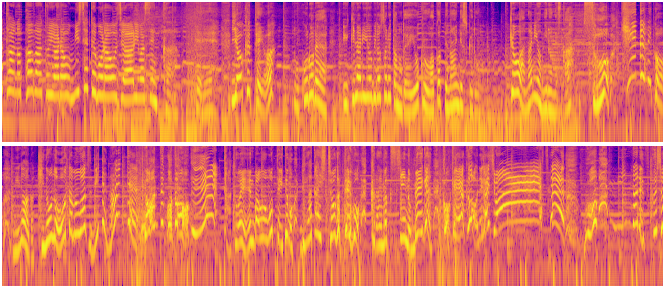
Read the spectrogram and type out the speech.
アターのパワーとやらを見せてもらおうじゃありませんか。へえ。よくってよ。ところでいきなり呼び出されたのでよく分かってないんですけど。今日は何を見るんですか？そう聞いてみこミノアが昨日のオータムウォーズ見てないって。なんてこと！をえたとえ円盤を持っていてもリアタイ視聴がデフォクライマックスシーンの名言ご契約お願いします。うわみんなで復唱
